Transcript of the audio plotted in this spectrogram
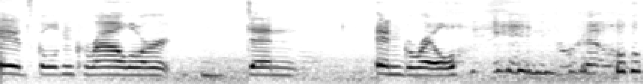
hey, it's Golden Corral or Den and Grill. In grill.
